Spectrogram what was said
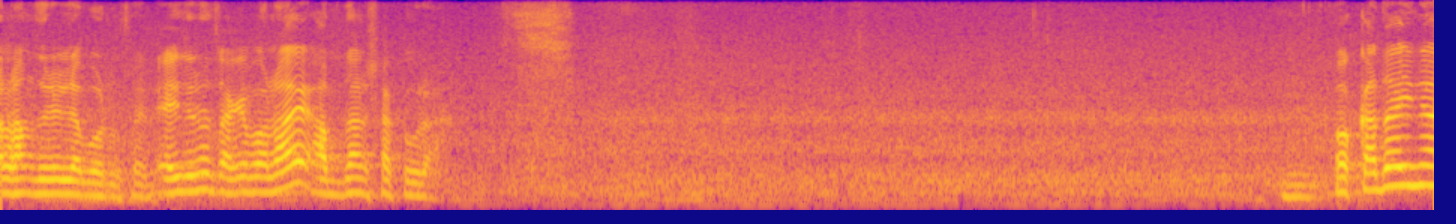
আলহামদুলিল্লাহ বলতেন এই জন্য তাকে বলা হয় আবদান শাকুরা। ও কাদাইনা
